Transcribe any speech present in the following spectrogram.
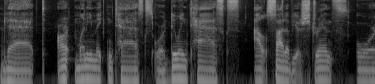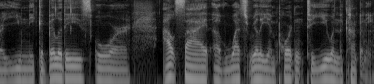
that aren't money making tasks or doing tasks outside of your strengths or unique abilities or outside of what's really important to you and the company.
